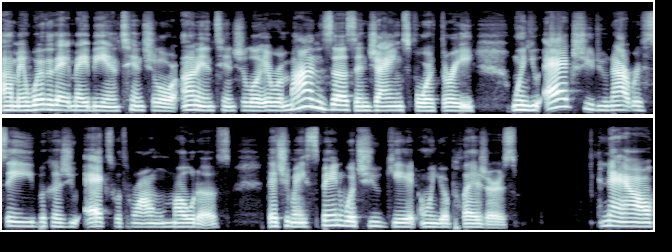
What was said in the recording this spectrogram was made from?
Um, and whether that may be intentional or unintentional, it reminds us in James 4 3 when you ask, you do not receive because you ask with wrong motives, that you may spend what you get on your pleasures. Now,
